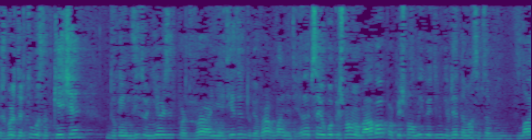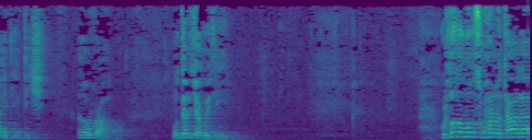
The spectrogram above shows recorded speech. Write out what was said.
Është bërë drejtues në të keqe, duke i nxitur njerëzit për të vrarë njëri-tjetrin, duke vrarë vëllain e tij. Edhe pse u bë pishman më mbrapa, por pishmanllëku i tij nuk i vlente më sepse vëllai i tij vdiq. Edhe u vra. U derdh gjaku i tij. Kur thotë Allahu subhanahu wa taala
